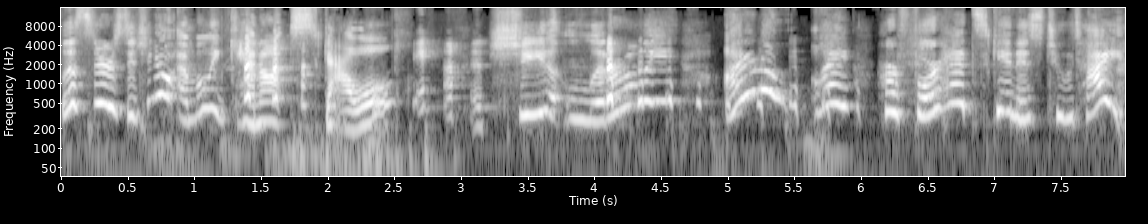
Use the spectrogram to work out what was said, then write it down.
listeners, did you know Emily cannot scowl? She literally, I don't know why her forehead skin is too tight,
